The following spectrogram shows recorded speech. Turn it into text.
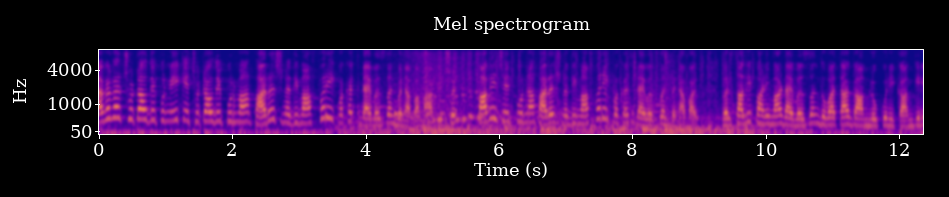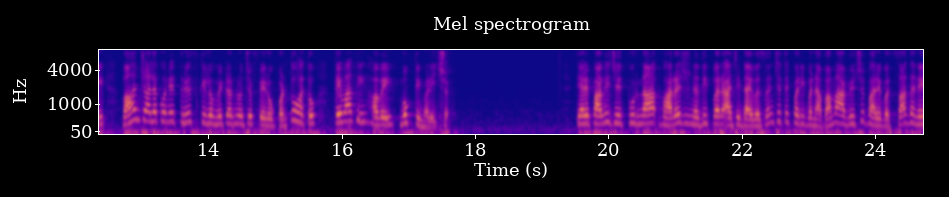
આગળ વાત છોટાઉદેપુરની કે છોટાઉદેપુરમાં ભારજ નદીમાં ફરી એક વખત ડાયવર્ઝન બનાવવામાં આવ્યું છે. પાવી જેતપુરના ભારજ નદીમાં ફરી એક વખત ડાયવર્ઝન બનાવાયું. વરસાદી પાણીમાં ડાયવર્ઝન ધોવાતા ગામ લોકોની કામગીરી, વાહન ચાલકોને ત્રીસ કિલોમીટરનો જે ફેરો પડતો હતો, તેમાંથી હવે મુક્તિ મળી છે. ત્યારે પાવી જેતપુરના ભારજ નદી પર આજે ડાયવર્ઝન છે તે ફરી બનાવવામાં આવ્યું છે. ભારે વરસાદ અને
